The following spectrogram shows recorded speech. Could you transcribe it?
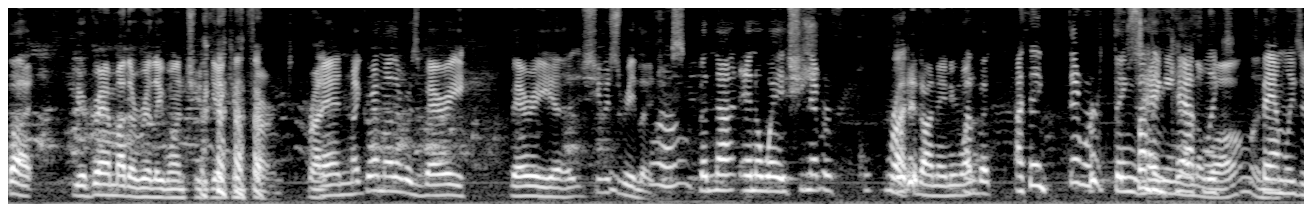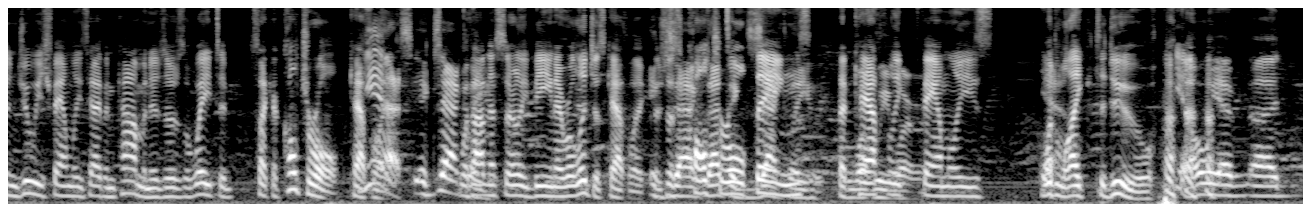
but your grandmother really wants you to get confirmed. Right. And my grandmother was very, very. Uh, she was religious, Well- but not in a way. She never p- Right. put it on anyone. But I think there were things something hanging on the Catholic wall. and- families and Jewish families have in common is there's a way to it's like a cultural Catholic. Yes, exactly. Without necessarily being a religious Catholic. There's Exact- just cultural exactly things that we Catholic were. families would Yeah. like to do. you know, we have uh,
